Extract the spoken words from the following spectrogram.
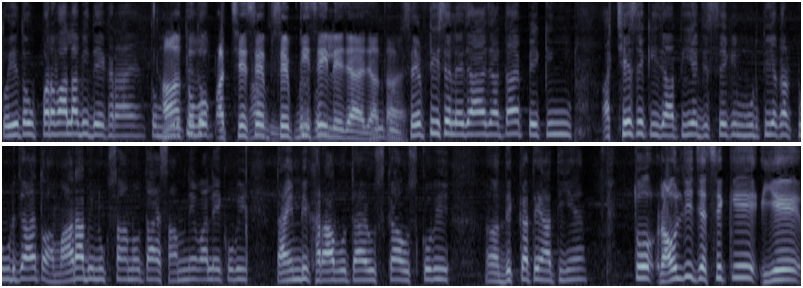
तो ये तो ऊपर वाला भी देख रहा है तो हाँ, तो वो अच्छे से जी, सेफ्टी से ही ले जाया जाता है। सेफ्टी से ले जाया जाता है पैकिंग अच्छे से की जाती है जिससे कि मूर्ति अगर टूट जाए तो हमारा भी नुकसान होता है सामने वाले को भी टाइम भी खराब होता है उसका उसको भी दिक्कतें आती हैं तो राहुल जी जैसे कि ये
